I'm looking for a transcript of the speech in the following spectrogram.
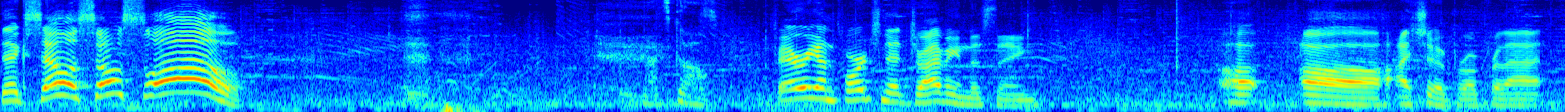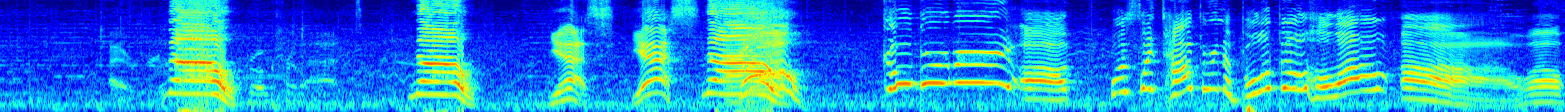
The Excel is so slow. Let's go. Very unfortunate driving this thing. Uh, oh, I should have broke for that. I really No! broke for that. No! Yes, yes. No! Go, Go, baby. Uh, was like top three in the bullet bill. Hello. Ah, well,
